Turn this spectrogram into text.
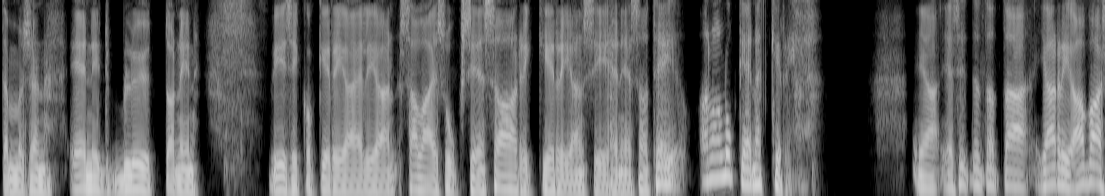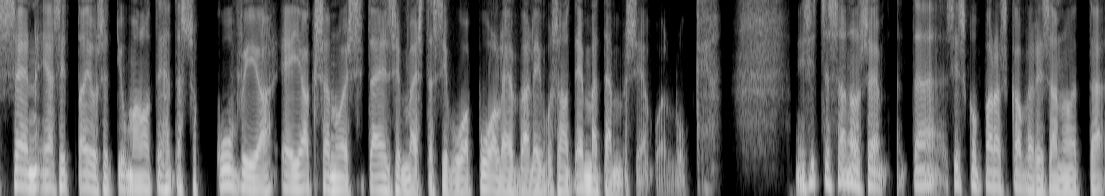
tämmöisen Enid Blytonin viisikokirjailijan salaisuuksien saarikirjan siihen ja sanoi, että hei, ala lukea näitä kirjoja. Ja, ja sitten tota, Jari avasi sen ja sitten tajusi, että Jumala, eihän tässä ole kuvia, ei jaksanut edes sitä ensimmäistä sivua puoleen väliin, kun sanoi, että en mä tämmöisiä voi lukea. Niin sitten se sanoi se, tämä siskon paras kaveri sanoi, että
